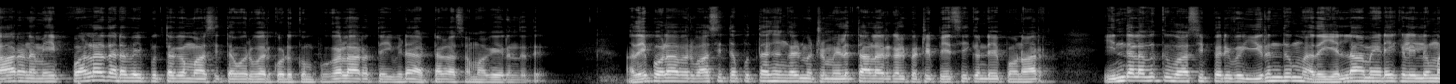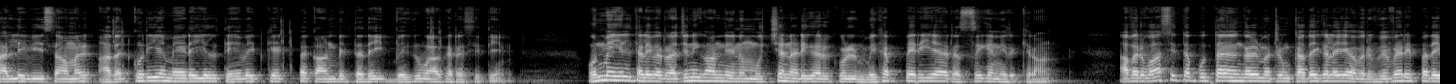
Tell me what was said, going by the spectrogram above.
காரணமே பல தடவை புத்தகம் வாசித்த ஒருவர் கொடுக்கும் புகழாரத்தை விட அட்டகாசமாக இருந்தது. அதேபோல் அவர் வாசித்த புத்தகங்கள் மற்றும் எழுத்தாளர்கள் பற்றி பேசிக்கொண்டே போனார். இந்த அளவுக்கு வாசிப்பறிவு இருந்தும் அதை எல்லா மேடைகளிலும் அள்ளி வீசாமல் அதற்குரிய மேடையில் தேவைக்கேற்ப காண்பித்ததை வெகுவாக ரசித்தேன். உண்மையில் தலைவர் ரஜினிகாந்த் எனும் உச்ச நடிகருக்குள் மிகப்பெரிய ரசிகன் இருக்கிறான். அவர் வாசித்த புத்தகங்கள் மற்றும் கதைகளை அவர் விவரிப்பதை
